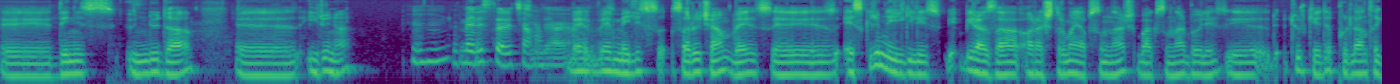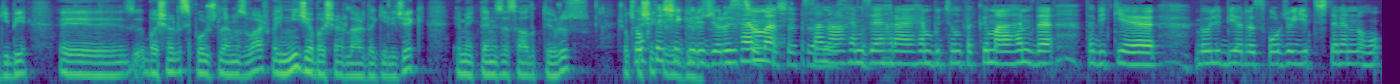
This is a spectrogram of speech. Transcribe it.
e, Deniz Ünlüdağ, e, İrina Melis Sarıçam diyor. ve, ve Melis Sarıçam ve e, eskrimle ilgili bi- biraz daha araştırma yapsınlar, baksınlar. Böyle e, Türkiye'de pırlanta gibi e, başarılı sporcularımız var ve nice başarılar da gelecek. Emeklerinize sağlık diyoruz. Çok, Çok teşekkür, teşekkür, ediyoruz. ediyoruz. Biz hem çok teşekkür sana ederiz. hem Zehra'ya hem bütün takıma hem de tabii ki böyle bir sporcu yetiştiren ho-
